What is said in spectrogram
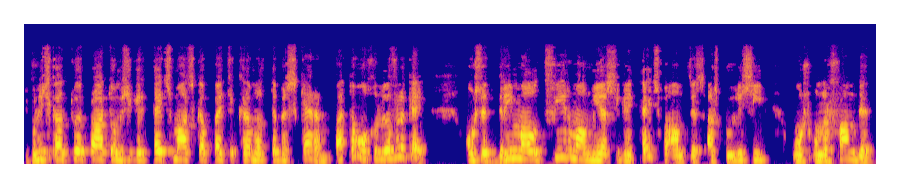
Die polisiekantoor praat om sekuriteitsmaatskappye te krimineel te beskerm. Wat 'n ongelooflikheid. Ons het 3 maal, 4 maal meer sekuriteitsbeamptes as polisie ons ondervang dit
